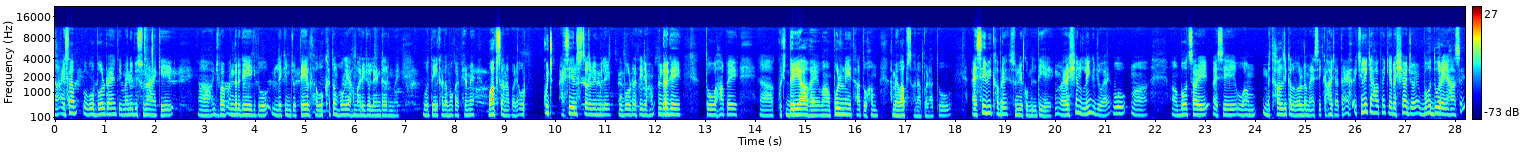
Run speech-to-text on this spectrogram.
ऐसा वो बोल रहे थे मैंने भी सुना है कि जब आप अंदर गए तो लेकिन जो तेल था वो ख़त्म हो गया हमारे जो लैंडर में, वो तेल ख़त्म हो गया, फिर हमें वापस आना पड़ा। और कुछ ऐसे इंस्टर भी मिले, वो बोल रहे थे जब हम अंदर गए तो वहाँ पे कुछ दरियाव है, वहाँ पुल नहीं था तो हम, हमें वापस आना पड़ा। तो ऐसे भी खबरें सुनने को मिलती है। रशियन लिंक जो है वो बहुत सारे ऐसे वो हम मिथोलॉजिकल वर्ल्ड में ऐसे कहा जाता है। एक्चुअली क्या होता है कि रशिया जो है बहुत दूर है यहाँ से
